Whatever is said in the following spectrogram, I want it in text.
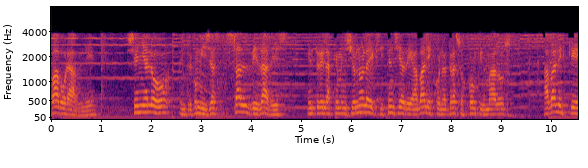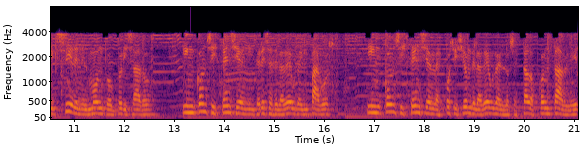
favorable, señaló, entre comillas, salvedades entre las que mencionó la existencia de avales con atrasos confirmados, avales que exceden el monto autorizado, inconsistencia en intereses de la deuda impagos, inconsistencia en la exposición de la deuda en los estados contables,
